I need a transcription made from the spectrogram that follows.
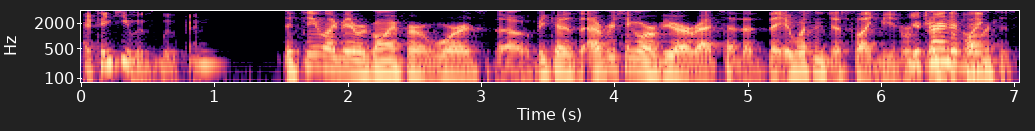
I think he was Lupin. It seemed like they were going for awards though, because every single review I read said that they, it wasn't just like these were You're trying to, like- performances.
